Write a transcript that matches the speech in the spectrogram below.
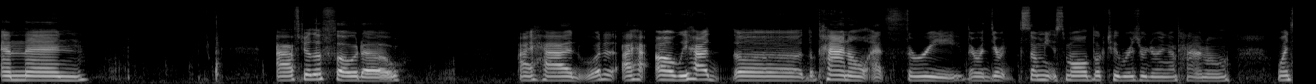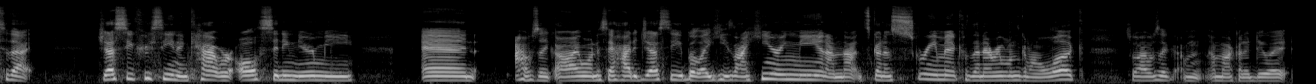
and then after the photo i had what did i ha- oh we had the the panel at three there were, there were some small booktubers were doing a panel went to that jesse christine and kat were all sitting near me and I was like, oh, I want to say hi to Jesse, but like he's not hearing me, and I'm not gonna scream it because then everyone's gonna look. So I was like, I'm, I'm not gonna do it.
